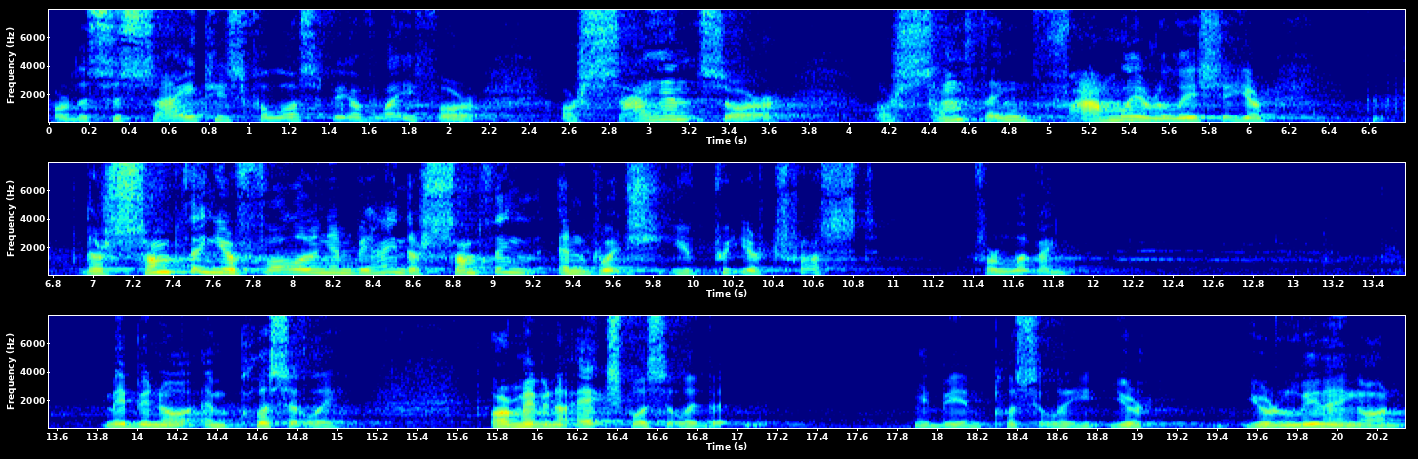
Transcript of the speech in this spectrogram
or the society's philosophy of life or, or science or, or something, family, relationship. You're, there's something you're following in behind. There's something in which you've put your trust for living. Maybe not implicitly, or maybe not explicitly, but maybe implicitly, you're, you're leaning on.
